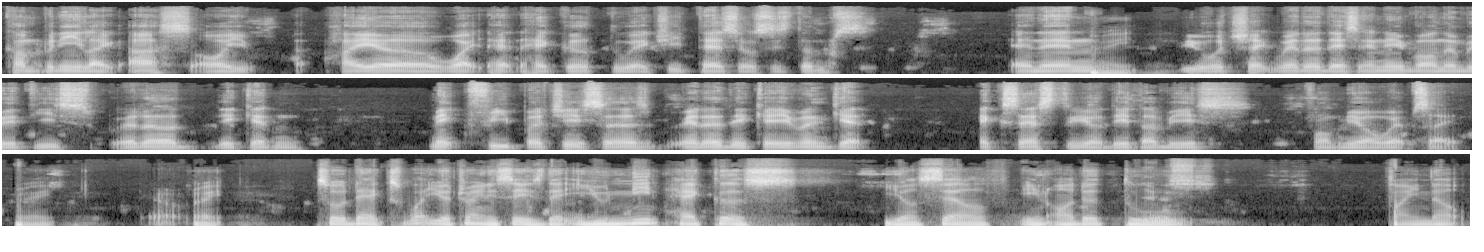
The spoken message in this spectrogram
company like us or hire a white hat hacker to actually test your systems. And then Right. we will check whether there's any vulnerabilities, whether they can make free purchases, whether they can even get access to your database from your website. Right. Yeah. Right. So Dex, what you're trying to say is that you need hackers yourself in order to Yes. find out,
